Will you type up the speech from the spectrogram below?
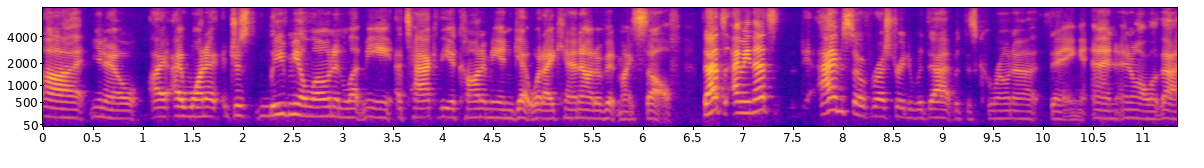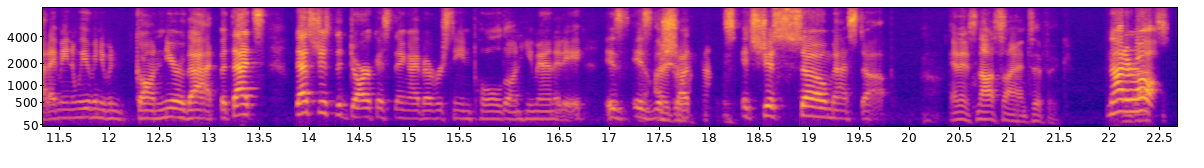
uh, you know, I, I want to just leave me alone and let me attack the economy and get what I can out of it myself. That's, I mean, that's I'm so frustrated with that with this corona thing and and all of that. I mean, we haven't even gone near that, but that's that's just the darkest thing I've ever seen pulled on humanity is is the shutdowns. It's just so messed up. And it's not scientific. Not at that's, all.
